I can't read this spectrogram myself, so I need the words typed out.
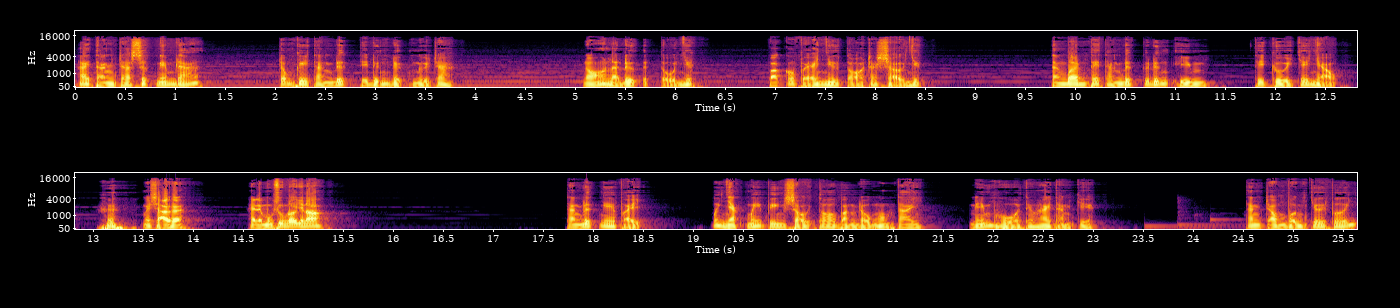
Hai thằng ra sức ném đá. Trong khi thằng Đức thì đứng đực người ra. Nó là đứa ít tuổi nhất Và có vẻ như tỏ ra sợ nhất. Thằng Bền thấy thằng Đức cứ đứng im Thì cười chế nhạo. Mày sợ hả? Hay là muốn xuống đối với nó? Thằng Đức nghe vậy, Mới nhặt mấy viên sỏi to bằng đầu ngón tay, Ném hùa theo hai thằng kia. Thằng Trọng vẫn chới với,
